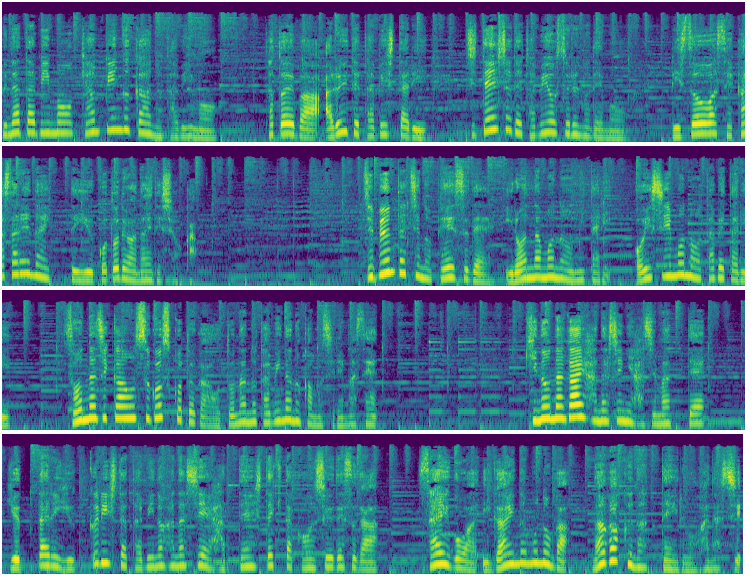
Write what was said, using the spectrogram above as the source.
船旅もキャンピングカーの旅も例えば歩いて旅したり自転車で旅をするのでも理想はせかされないっていうことではないでしょうか。自分たちのペースでいろんなものを見たり美味しいものを食べたりそんな時間を過ごすことが大人の旅なのかもしれません。気の長い話に始まってゆったりゆっくりした旅の話へ発展してきた今週ですが最後は意外なものが長くなっているお話。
